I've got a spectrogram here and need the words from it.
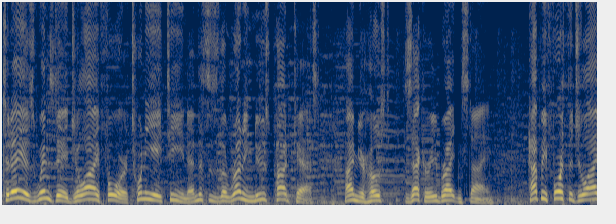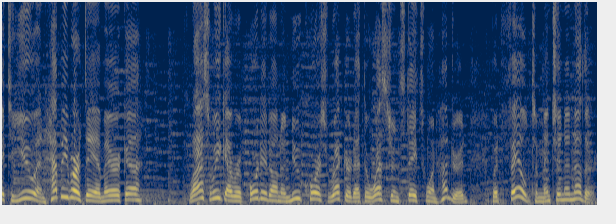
Today is Wednesday, July 4, 2018, and this is the Running News Podcast. I'm your host, Zachary Breitenstein. Happy 4th of July to you and happy birthday, America! Last week I reported on a new course record at the Western States 100, but failed to mention another.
